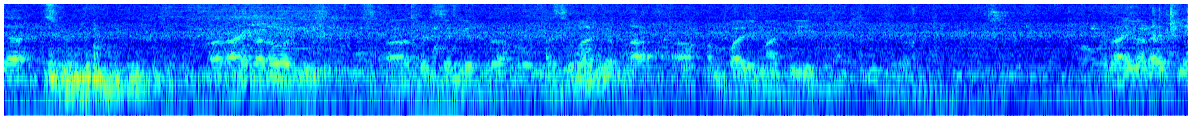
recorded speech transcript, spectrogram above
त्या रायगडावरती दर्शन घेतलं आशीर्वाद घेतला. अंबाळी माती रायगडाची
